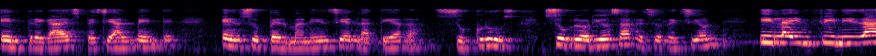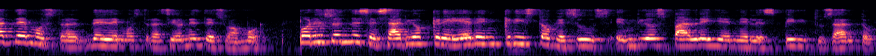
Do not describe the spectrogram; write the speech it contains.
entregada especialmente en su permanencia en la tierra, su cruz, su gloriosa resurrección y la infinidad de, de demostraciones de su amor. Por eso es necesario creer en Cristo Jesús, en Dios Padre y en el Espíritu Santo.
